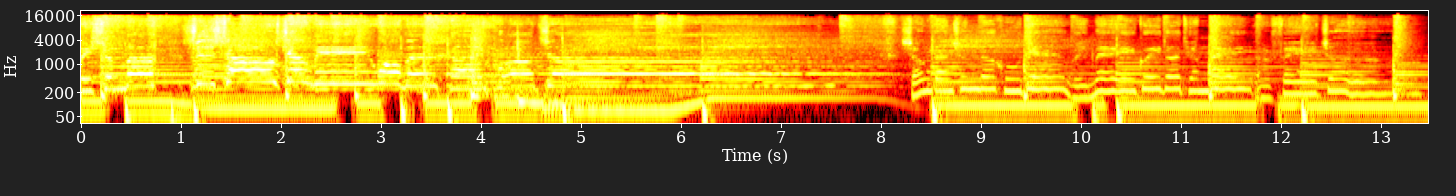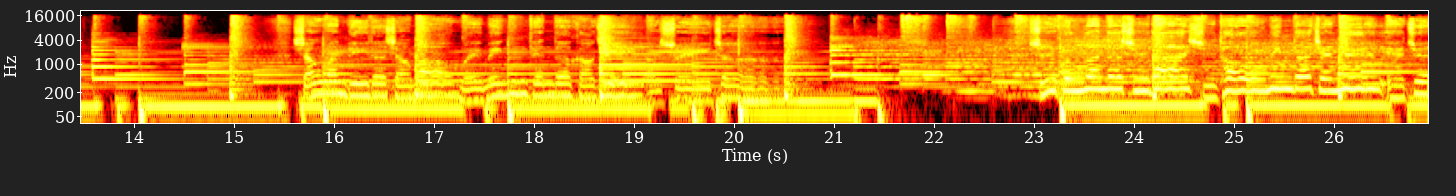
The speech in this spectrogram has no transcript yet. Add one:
没什么，至少证明我们还活着。像单纯的蝴蝶，为玫瑰的甜美而飞着；像顽皮的小猫，为明天的好奇而睡着。是混乱的时代，是透明的监狱，也觉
